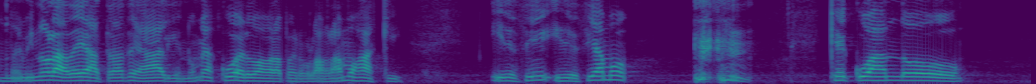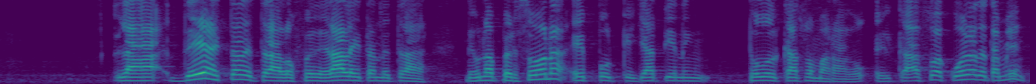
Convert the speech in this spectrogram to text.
donde vino la DEA atrás de alguien, no me acuerdo ahora, pero lo hablamos aquí. Y, y decíamos que cuando la DEA está detrás, los federales están detrás de una persona, es porque ya tienen todo el caso amarrado. El caso, acuérdate también,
